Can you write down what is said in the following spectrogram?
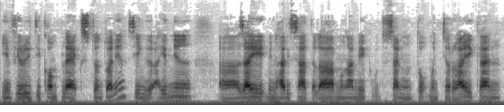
inferiority complex tuan-tuan ya? Sehingga akhirnya uh, Zaid bin Harithah telah mengambil keputusan untuk menceraikan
